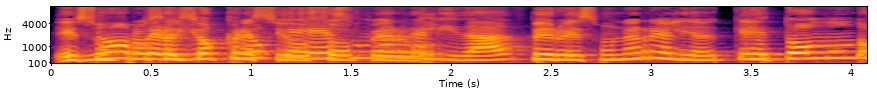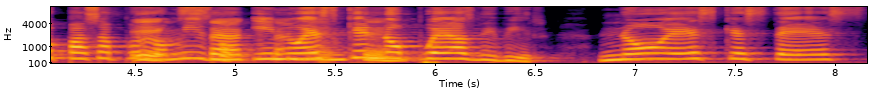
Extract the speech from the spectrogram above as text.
es un no, proceso pero yo creo precioso, que es una pero, realidad pero es una realidad que que, todo mundo pasa por lo mismo. Y no es que no puedas vivir, no es que estés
